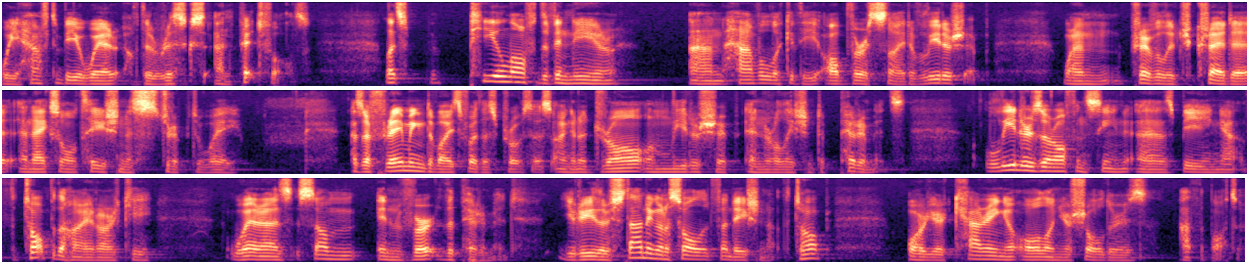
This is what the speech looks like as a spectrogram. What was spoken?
we have to be aware of the risks and pitfalls. Let's peel off the veneer and have a look at the obverse side of leadership, when privilege, credit, and exaltation is stripped away. As a framing device for this process, I'm going to draw on leadership in relation to pyramids. Leaders are often seen as being at the top of the hierarchy, whereas some invert the pyramid. You're either standing on a solid foundation at the top, or you're carrying it all on your shoulders at the bottom.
